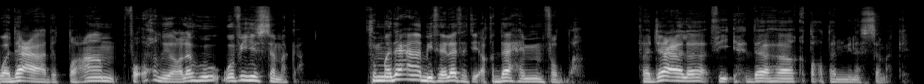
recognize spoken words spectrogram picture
ودعا بالطعام فأحضر له وفيه السمكة ثم دعا بثلاثة أقداح من فضة فجعل في إحداها قطعة من السمك.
